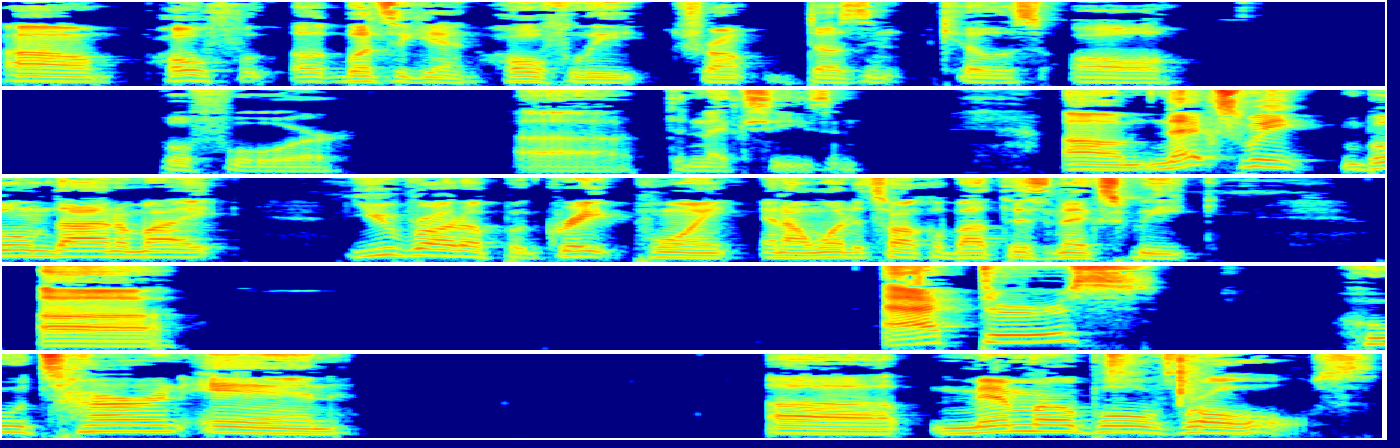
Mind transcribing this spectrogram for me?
Um, hopefully, uh, once again, hopefully Trump doesn't kill us all before uh the next season. Um, next week, Boom Dynamite, you brought up a great point, and I want to talk about this next week. Uh, actors who turn in uh memorable roles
